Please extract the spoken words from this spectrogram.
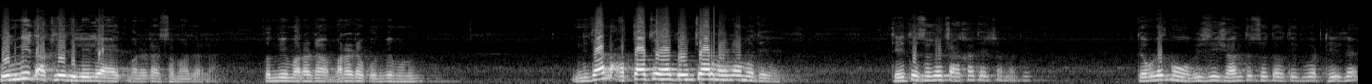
कुणबी दाखले दिलेले आहेत मराठा समाजाला कुणबी मराठा मराठा कुणबी म्हणून. निदान आताच्या ह्या दोन चार महिन्यामध्ये ते तर सगळं टाका त्याच्यामध्ये. तेवढंच मग ओबीसी शांत सुद्धा होते किंवा ठीक आहे.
